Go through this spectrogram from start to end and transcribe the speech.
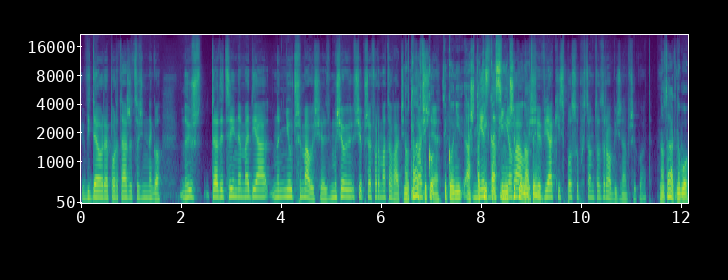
wideo, reportaże, coś innego. No już tradycyjne media no, nie utrzymały się, musiały się przeformatować. No I tak, tylko, tylko oni aż nie takiej kasy nie trzepią na się, tym. w jaki sposób chcą to zrobić na przykład. No tak, no bo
